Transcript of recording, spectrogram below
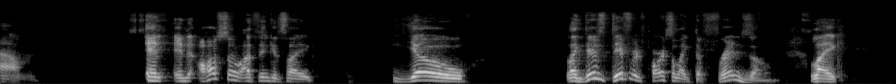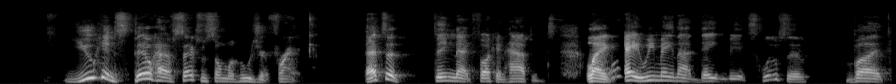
Um, And and also I think it's like, yo, like there's different parts of like the friend zone. Like you can still have sex with someone who's your friend. That's a thing that fucking happens. Like, hey, we may not date and be exclusive, but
